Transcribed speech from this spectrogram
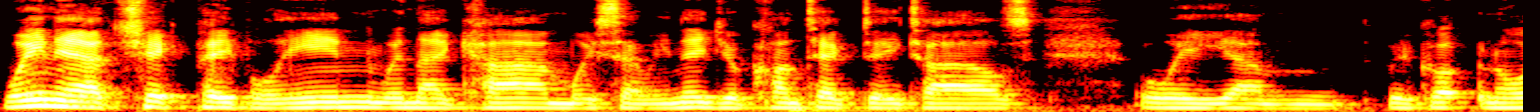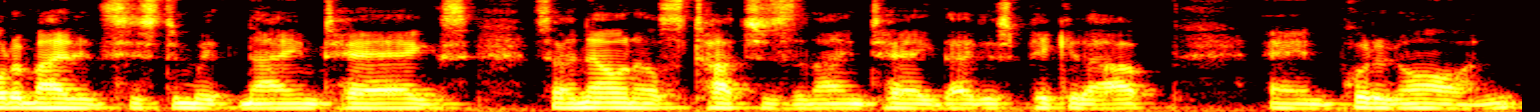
we now check people in when they come. We say we need your contact details. We um, we've got an automated system with name tags, so no one else touches the name tag. They just pick it up and put it on,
